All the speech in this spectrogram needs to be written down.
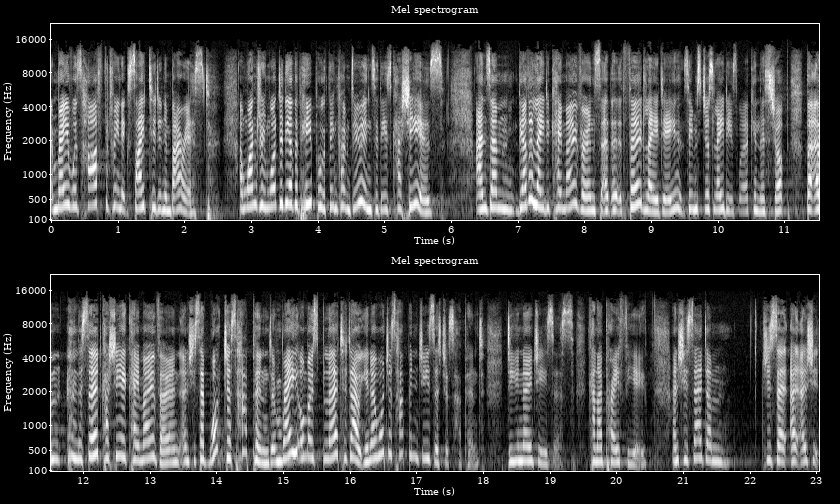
And Ray was half between excited and embarrassed and wondering, what do the other people think I'm doing to these cashiers? And um, the other lady came over, and uh, the third lady, it seems just ladies work in this shop, but um, the third cashier came over and, and she said, What just happened? And Ray almost blurted out, You know what just happened? Jesus just happened. Do you know Jesus? Can I pray for you? And she said, um, she said, as she,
